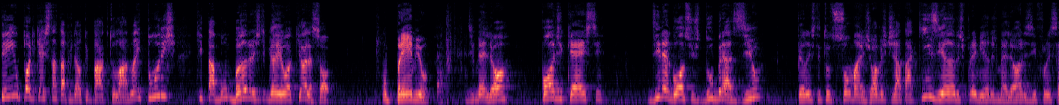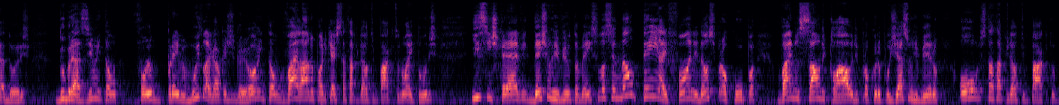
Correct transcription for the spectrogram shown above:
tem o podcast Startup de Alto Impacto lá no iTunes, que tá bombando. A gente ganhou aqui, olha só, o prêmio de melhor podcast de negócios do Brasil pelo Instituto Som Mais Jovens, que já está há 15 anos premiando os melhores influenciadores do Brasil. Então, foi um prêmio muito legal que a gente ganhou. Então, vai lá no podcast Startup de Alto Impacto no iTunes e se inscreve, deixa um review também. Se você não tem iPhone, não se preocupa, vai no SoundCloud, procura por Gerson Ribeiro ou Startup de Alto Impacto,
